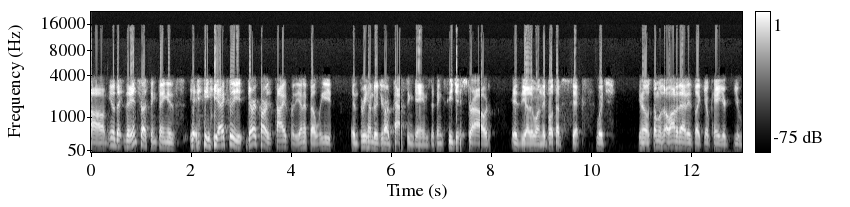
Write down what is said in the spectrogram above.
Um, you know, the, the interesting thing is he actually Derek Carr is tied for the NFL lead in 300 yard passing games. I think C.J. Stroud is the other one. They both have six, which you know some of a lot of that is like okay, you're you're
